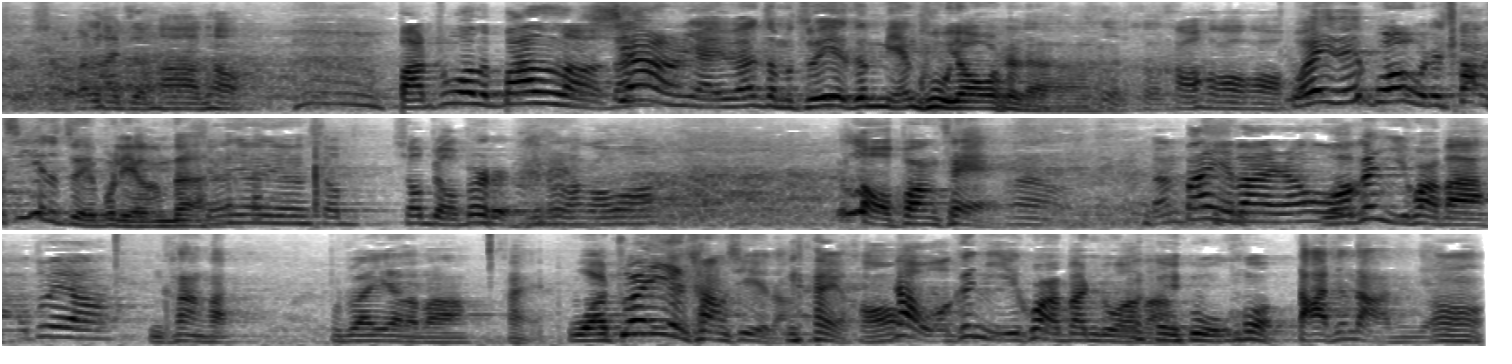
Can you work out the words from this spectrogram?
什么乱七八糟，把桌子搬了。相声演员怎么嘴也跟棉裤腰似的？好好好，我以为光我这唱戏的嘴不灵的，行行行，小小表辈儿，你说好不好？老帮菜。嗯，咱搬一搬，然后我跟你一块儿搬，对呀、你看看，不专业了吧？哎，我专业唱戏的，哎好，让我跟你一块儿搬桌哎子，呦嚯，打听打听去。嗯，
